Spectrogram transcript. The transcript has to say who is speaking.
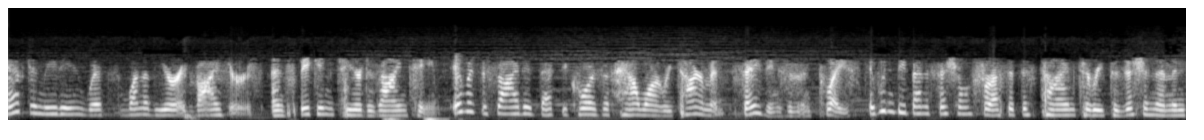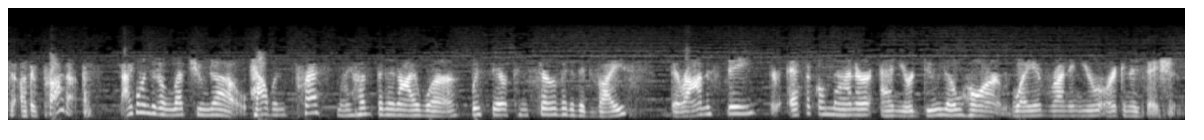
Speaker 1: After meeting with one of your advisors and speaking to your design team, it was decided that because of how our retirement savings is in place, it wouldn't be beneficial for us at this time to reposition them into other products. I wanted to let you know how impressed my husband and I were with their conservative advice, their honesty, their ethical manner, and your do no harm way of running your organization.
